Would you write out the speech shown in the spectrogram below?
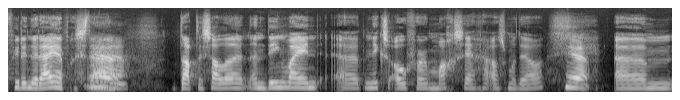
2,5 uur in de rij heb gestaan. Dat is al een, een ding waar je eh, niks over mag zeggen als model. Ja. Ehm,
